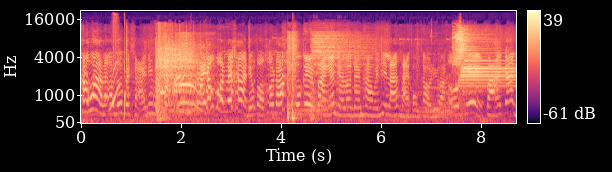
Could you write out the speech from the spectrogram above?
เขาว่าแล้วเอารถไปขายดีกว่าขายทั้งหมดเลยค่ะ เดี๋ยวบอกเขานะโอเคป่างั้นเดี๋ยวเราเดินทางไปที่ร้านขายของเก่าดีกว่าโอเคไปกัน โอ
